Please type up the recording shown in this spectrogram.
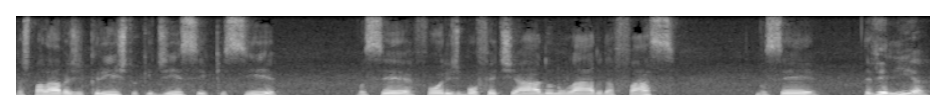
das palavras de Cristo que disse que se você for esbofeteado no lado da face, você deveria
